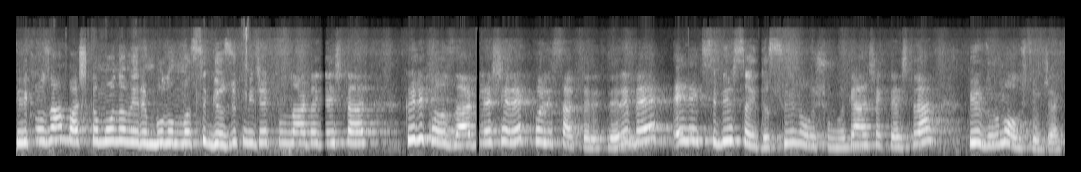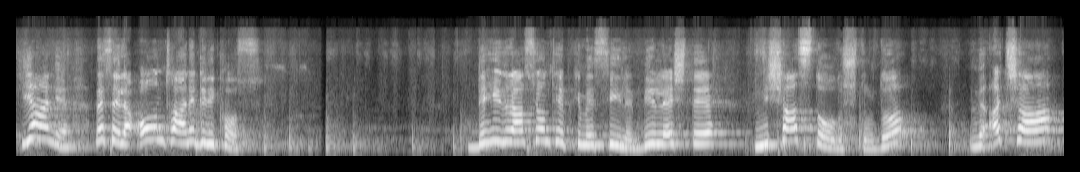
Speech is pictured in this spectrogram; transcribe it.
Glikozdan başka monomerin bulunması gözükmeyecek bunlarda gençler. Glikozlar birleşerek polisakkaritleri ve n-1 sayıda suyun oluşumunu gerçekleştiren bir durumu oluşturacak. Yani mesela 10 tane glikoz dehidrasyon tepkimesiyle birleşti, nişasta oluşturdu ve açığa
